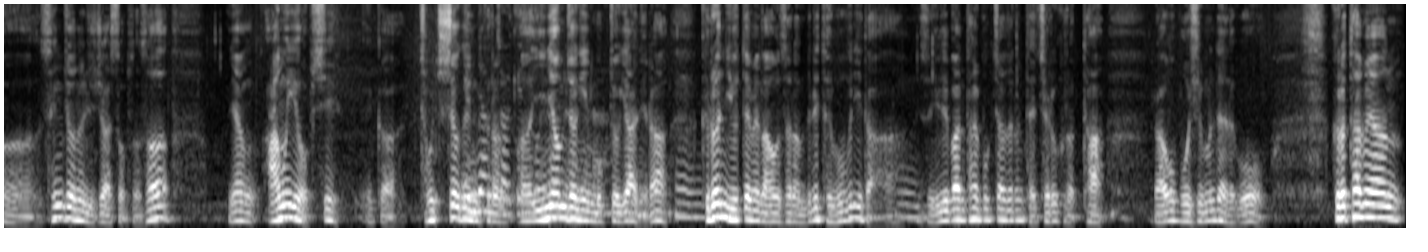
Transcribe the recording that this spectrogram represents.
어, 생존을 유지할 수 없어서 그냥 아무 이유 없이 그러니까 정치적인 그런 이념적인 어, 뭐 이념적인 이런 목적이 아니라 그런 이유 때문에 나온 사람들이 대부분이다. 그래서 일반 탈북자들은 대체로 그렇다라고 보시면 되고 그렇다면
